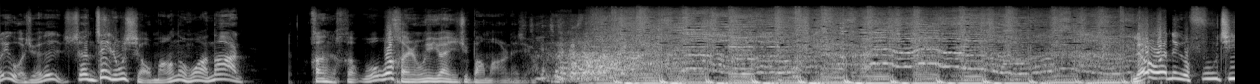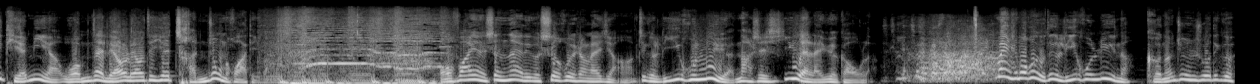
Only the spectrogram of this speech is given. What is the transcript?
所以我觉得像这种小忙的话，那很很我我很容易愿意去帮忙的，就。聊完这个夫妻甜蜜啊，我们再聊聊这些沉重的话题吧。我发现现在这个社会上来讲啊，这个离婚率啊，那是越来越高了。为什么会有这个离婚率呢？可能就是说这个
